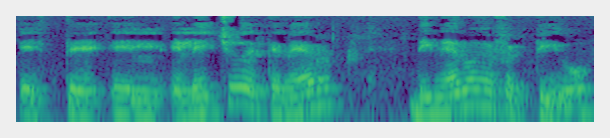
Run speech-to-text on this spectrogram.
este, el, el hecho de tener dinero en efectivo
